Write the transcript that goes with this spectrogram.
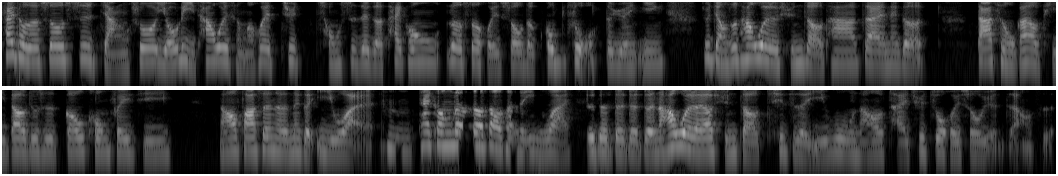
开头的时候是讲说尤里他为什么会去从事这个太空垃圾回收的工作的原因，就讲说他为了寻找他在那个搭乘我刚刚有提到就是高空飞机。然后发生了那个意外，嗯，太空垃圾造成的意外，对对对对对。然后为了要寻找妻子的遗物，然后才去做回收员这样子。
